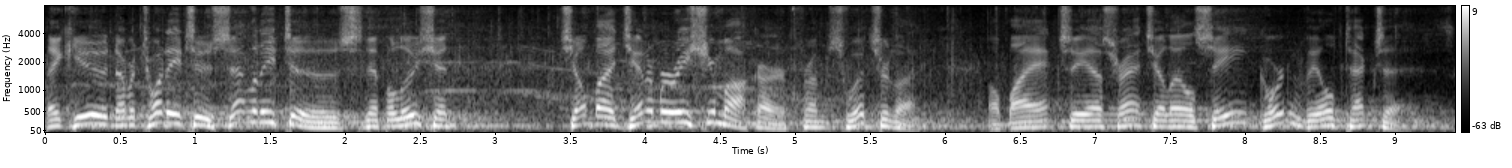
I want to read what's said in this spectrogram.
Thank you. Number 2272, Snippolution, shown by Gina Marie Schumacher from Switzerland. Owned by XCS Ranch LLC, Gordonville, Texas.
